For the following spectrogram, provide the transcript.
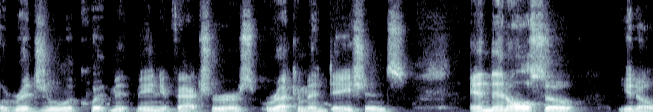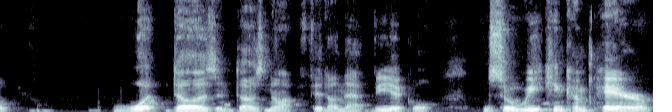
original equipment manufacturers' recommendations, and then also, you know, what does and does not fit on that vehicle. And so we can compare,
